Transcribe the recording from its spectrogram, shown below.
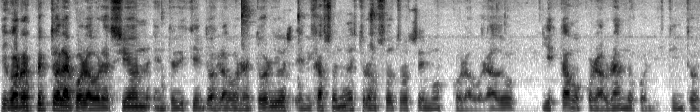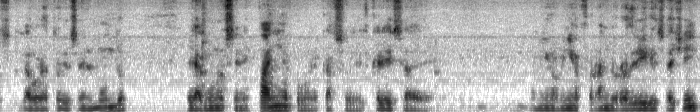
Y con respecto a la colaboración entre distintos laboratorios, en el caso nuestro, nosotros hemos colaborado y estamos colaborando con distintos laboratorios en el mundo, algunos en España, como en el caso del CRESA, de amigo mío Fernando Rodríguez allí.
